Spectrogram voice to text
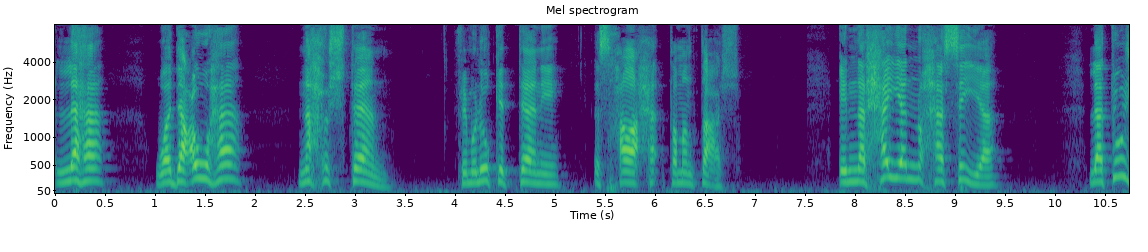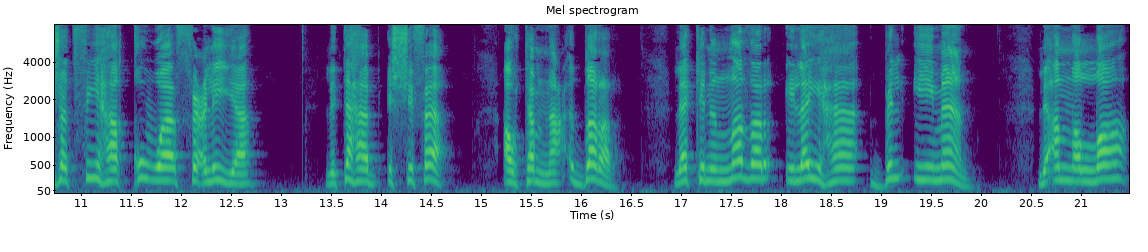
لها ودعوها نحشتان. في ملوك الثاني إصحاح 18 إن الحية النحاسية لا توجد فيها قوة فعلية لتهب الشفاء أو تمنع الضرر لكن النظر إليها بالإيمان لأن الله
